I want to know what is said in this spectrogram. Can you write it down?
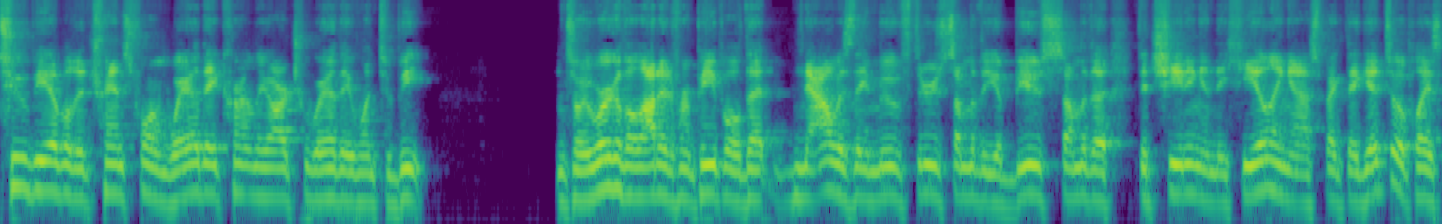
to be able to transform where they currently are to where they want to be. And so we work with a lot of different people that now, as they move through some of the abuse, some of the, the cheating and the healing aspect, they get to a place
